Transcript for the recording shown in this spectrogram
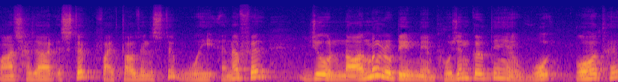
पाँच हज़ार स्टेप फाइव थाउज़ेंड स्टेप वही एनफ है। जो नॉर्मल रूटीन में भोजन करते हैं, वो बहुत है।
